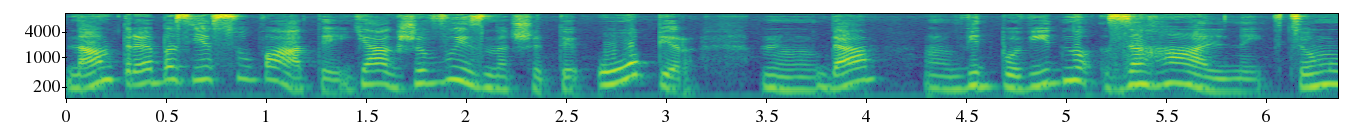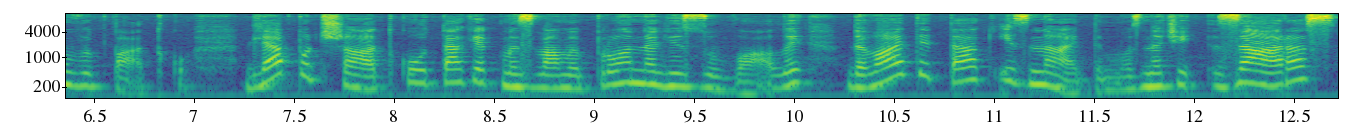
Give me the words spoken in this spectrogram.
нам треба з'ясувати, як же визначити опір, да, відповідно, загальний в цьому випадку. Для початку, так як ми з вами проаналізували, давайте так і знайдемо. Значить, зараз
